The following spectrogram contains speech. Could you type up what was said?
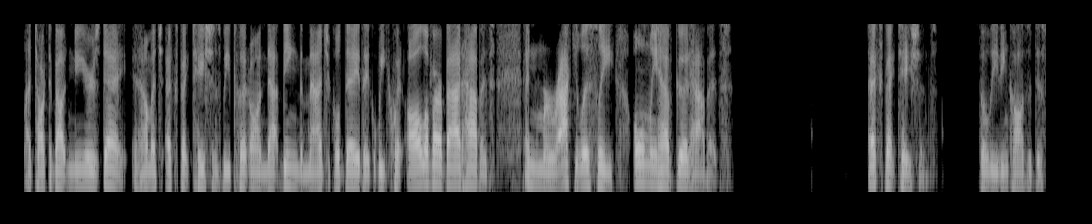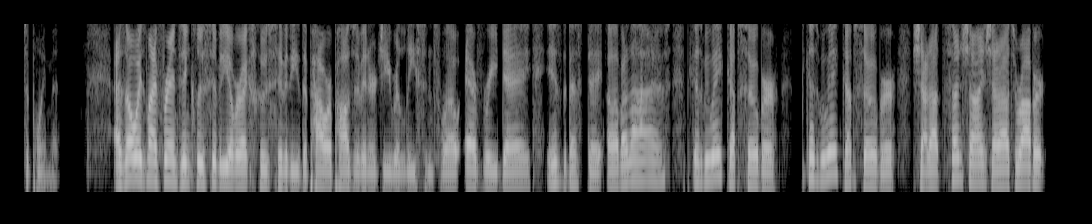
I talked about New Year's Day and how much expectations we put on that being the magical day that we quit all of our bad habits and miraculously only have good habits. Expectations, the leading cause of disappointment. As always, my friends, inclusivity over exclusivity, the power of positive energy, release and flow every day is the best day of our lives because we wake up sober. Because we wake up sober. Shout out to Sunshine. Shout out to Robert.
